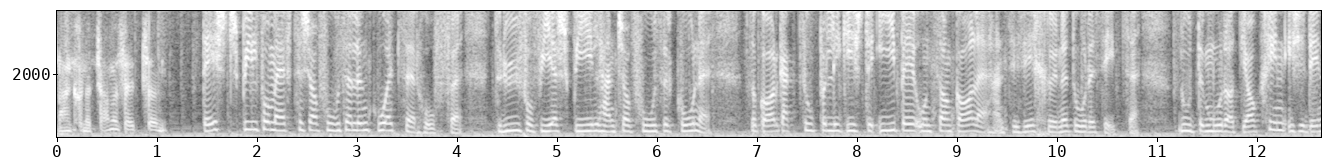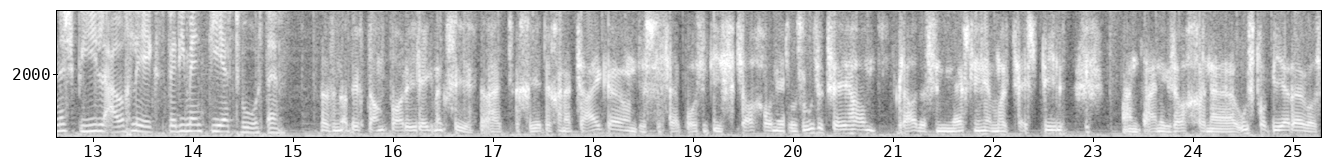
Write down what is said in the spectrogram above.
zusammensetzen können. Testspiel vom FC Schaffhausen lassen gut zu erhoffen. Drei von vier Spielen haben Schaffhauser gewonnen. Sogar gegen die Superligisten IB und St. Gallen haben sie sich können durchsetzen. Laut Murat Yakin ist in diesen Spielen auch ein bisschen experimentiert worden. Das sind natürlich dankbare Gegner gewesen. Da hat sich jeder können zeigen und das ist eine sehr positive Sache, die ich daraus herausgesehen habe. Klar, das sind in erster Linie mal Testspiele. Wir haben einige Sachen ausprobieren, was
